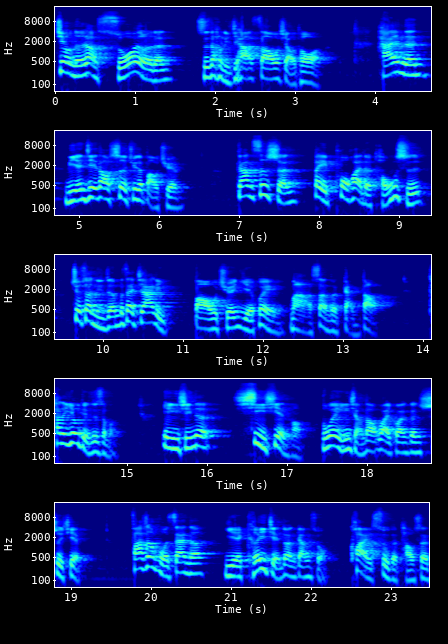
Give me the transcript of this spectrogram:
就能让所有的人知道你家遭小偷啊，还能连接到社区的保全。钢丝绳被破坏的同时，就算你人不在家里，保全也会马上的赶到。它的优点是什么？隐形的细线哈，不会影响到外观跟视线。发生火灾呢，也可以剪断钢索，快速的逃生。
